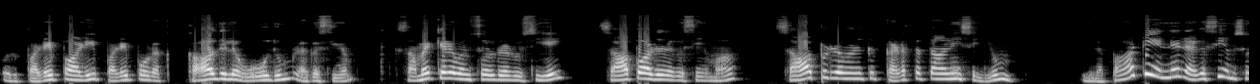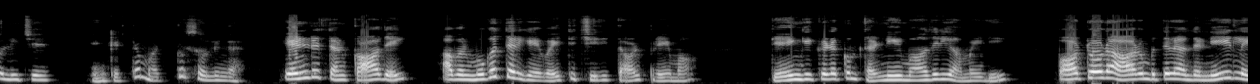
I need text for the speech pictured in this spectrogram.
ஒரு படைப்பாளி படைப்போட காதில் ஓதும் ரகசியம். சமைக்கிறவன் சொல்கிற ருசியை சாப்பாடு ரகசியமா? சாப்பிட்றவனுக்கு கடத்தத்தானே செய்யும்? இந்த பாட்டு என்ன ரகசியம் சொல்லிச்சு? என்கிட்ட மட்டும் சொல்லுங்க. என்று தன் காதை அவன் முகத்தருகே வைத்து சிரித்தாள் பிரேமா. தேங்கி கிடக்கும் தண்ணீர் மாதிரி அமைதி. பாட்டோட ஆரம்பத்தில் அந்த நீரில்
